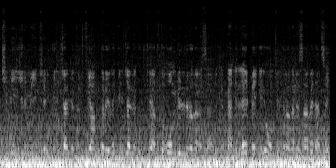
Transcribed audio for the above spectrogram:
2022 güncel yakıt fiyatlarıyla güncel yakıt fiyatı da 11 liradan hesap ediyorum. Yani LPG'yi 11 liradan hesap edersek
